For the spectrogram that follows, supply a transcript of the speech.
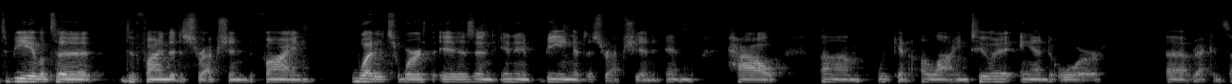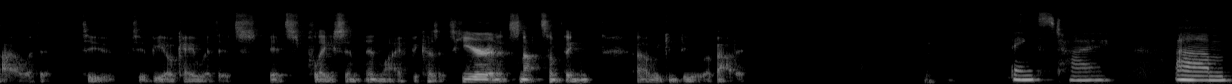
To be able to define the disruption, define what its worth is and in it being a disruption and how um, we can align to it and or uh, reconcile with it to to be okay with its its place in, in life because it's here and it's not something uh, we can do about it thanks ty um,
